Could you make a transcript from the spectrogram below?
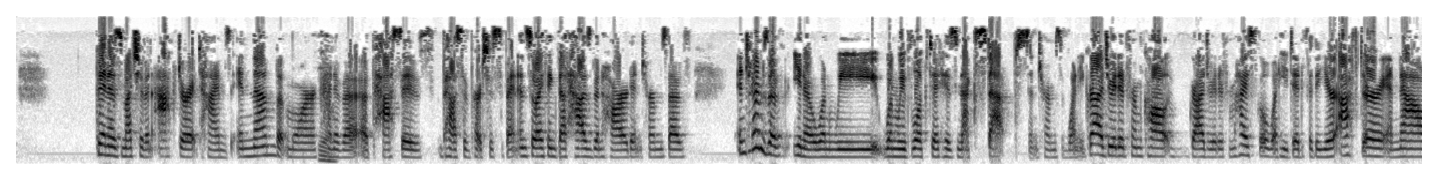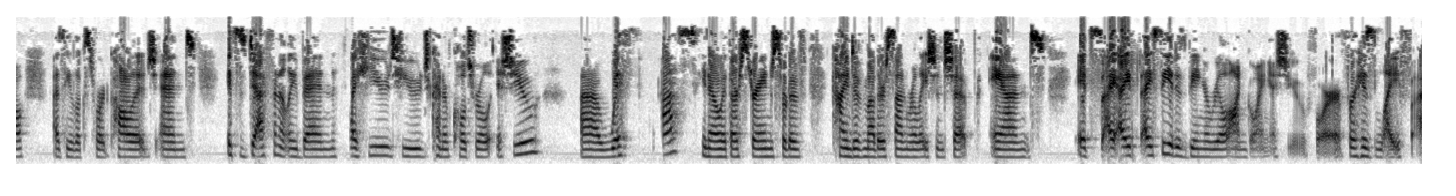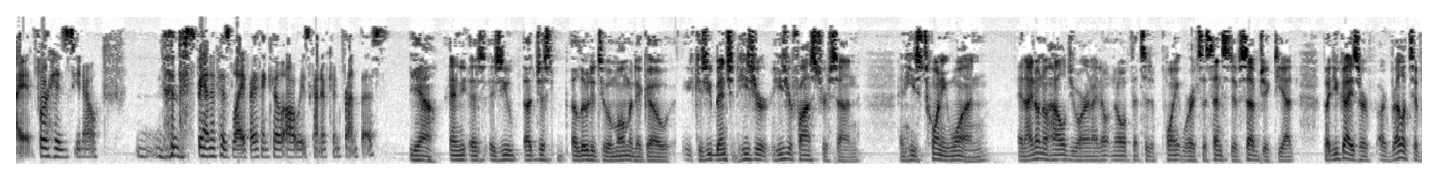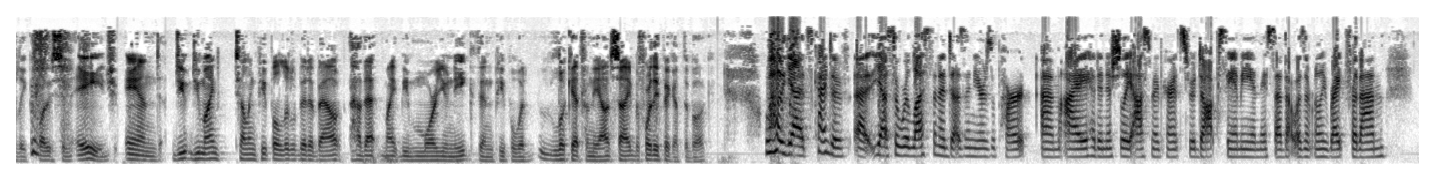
been as much of an actor at times in them, but more Yeah. kind of a, a passive, passive participant. And so I think that has been hard in terms of, in terms of, you know, when we, when we've looked at his next steps in terms of when he graduated from college, graduated from high school, what he did for the year after, and now as he looks toward college. And it's definitely been a huge, huge kind of cultural issue, uh, with us, you know, with our strange sort of kind of mother-son relationship. And, it's I, I I see it as being a real ongoing issue for for his life. I for his you know the span of his life. I think he'll always kind of confront this. Yeah, and as, as you uh, just alluded to a moment ago, because you mentioned he's your he's your foster son, and he's 21, and I don't know how old you are, and I don't know if that's at a point where it's a sensitive subject yet, but you guys are, are relatively close in age. And do you, do you mind telling people a little bit about how that might be more unique than people would look at from the outside before they pick up the book? Well, yeah, it's kind of uh, yeah. So we're less than a dozen years apart. Um, I had initially asked my parents to adopt Sammy, and they said that wasn't really right for them.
